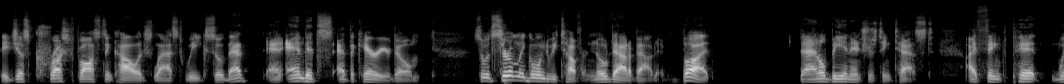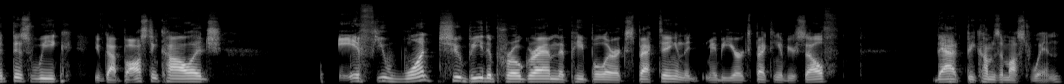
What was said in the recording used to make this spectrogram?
They just crushed Boston College last week. So that and, and it's at the Carrier Dome. So it's certainly going to be tougher, no doubt about it. But That'll be an interesting test. I think Pitt, with this week, you've got Boston College. If you want to be the program that people are expecting and that maybe you're expecting of yourself, that becomes a must win.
